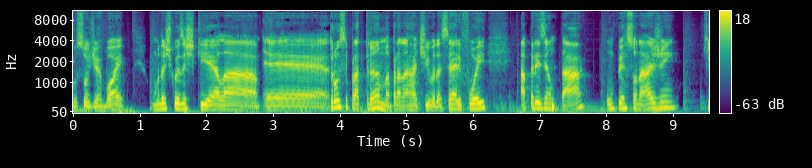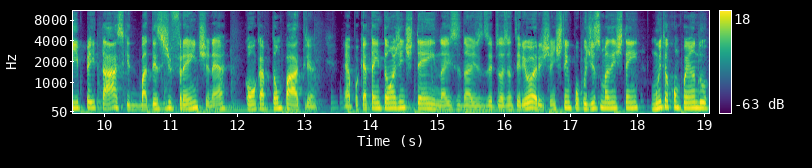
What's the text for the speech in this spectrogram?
o Soldier Boy, uma das coisas que ela é, trouxe para trama, para narrativa da série, foi apresentar um personagem que peitasse, que batesse de frente, né, com o Capitão Pátria. É, porque até então a gente tem, nas, nas episódios anteriores, a gente tem um pouco disso, mas a gente tem muito acompanhando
